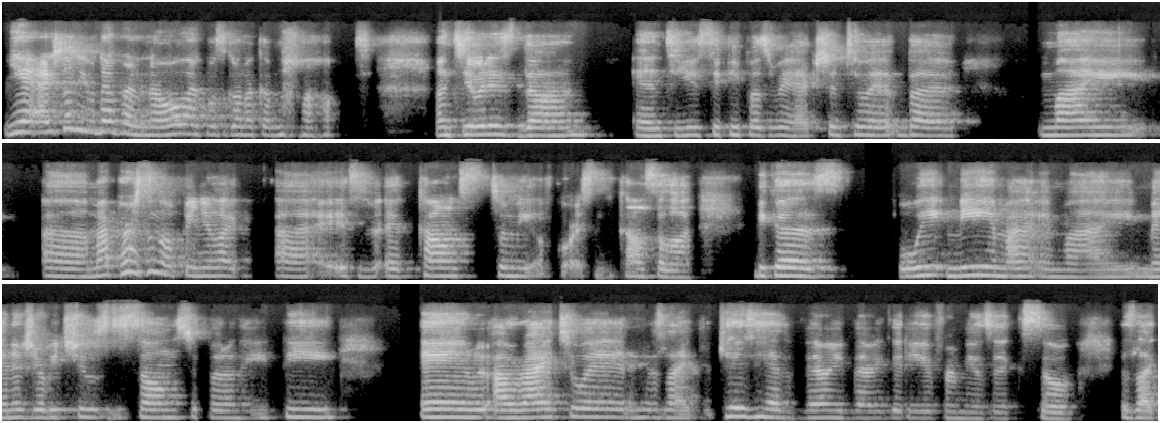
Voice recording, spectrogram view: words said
Yeah actually you never know like what's going to come out until it is done and until you see people's reaction to it but my uh, my personal opinion like uh, it's, it counts to me, of course, it counts a lot because we, me and my and my manager, we choose the songs to put on the EP, and I write to it, and he was like, Casey has very, very good ear for music, so it's like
